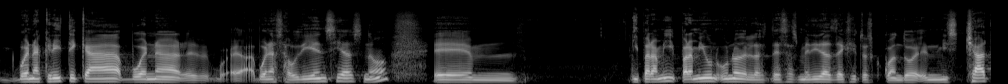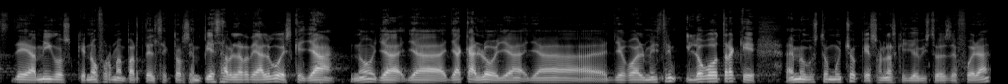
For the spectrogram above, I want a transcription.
buena crítica, buena, eh, buenas audiencias, ¿no? Y para mí, para mí una de, de esas medidas de éxito es cuando en mis chats de amigos que no forman parte del sector se empieza a hablar de algo, es que ya, ¿no? Ya, ya, ya caló, ya, ya llegó al mainstream. Y luego otra que a mí me gustó mucho, que son las que yo he visto desde fuera,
